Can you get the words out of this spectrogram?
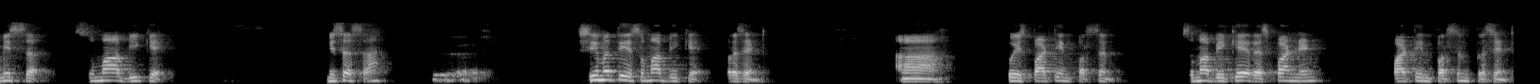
miss Suma B K mrs Shrimati Suma B K present who is party in person Suma B K respondent party in person present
